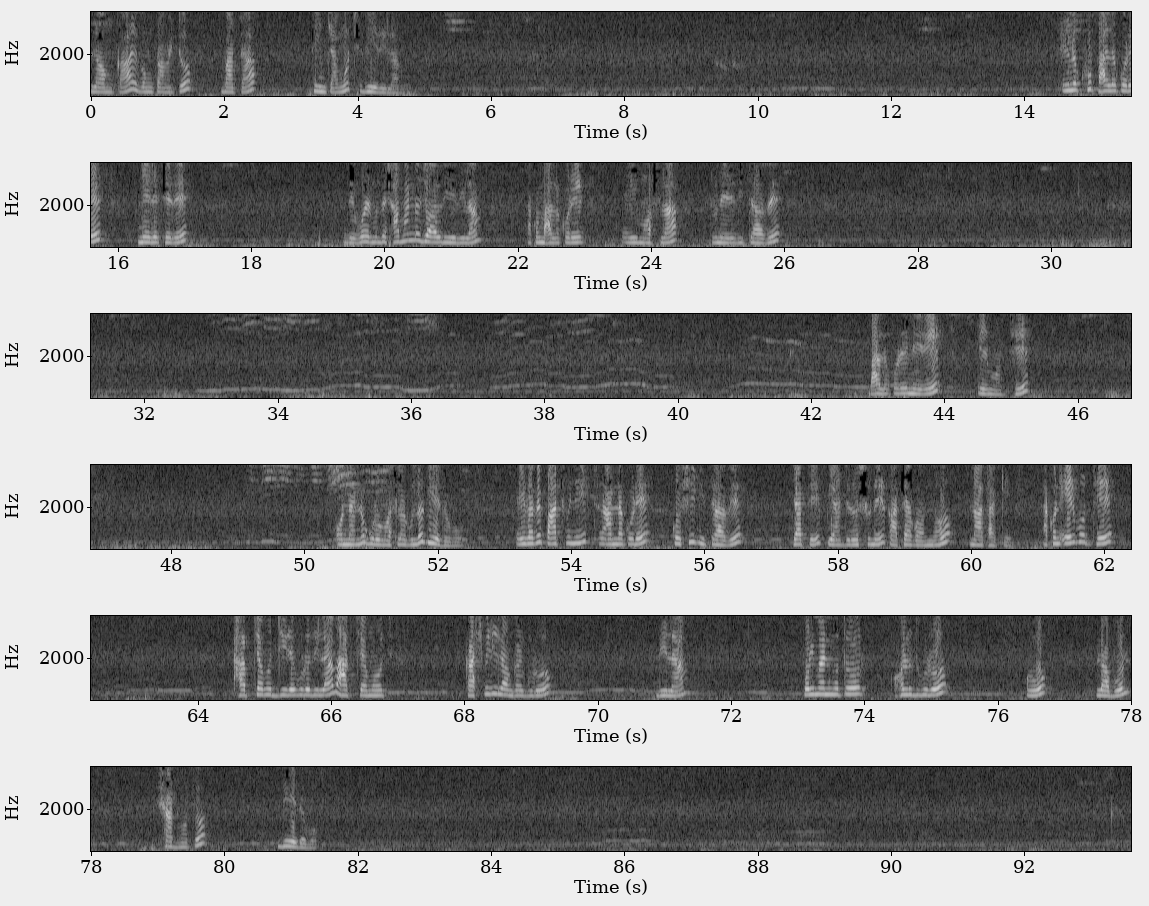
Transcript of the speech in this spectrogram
লঙ্কা এবং টমেটো বাটা তিন চামচ দিয়ে দিলাম। এগুলো খুব ভালো করে নেড়ে চেড়ে দেবো। এর মধ্যে সামান্য জল দিয়ে দিলাম। এখন ভালো করে এই মশলা একটু নেড়ে দিতে হবে। ভালো করে নেড়ে এর মধ্যে অন্যান্য গুঁড়ো মশলাগুলো দিয়ে দেবো। এইভাবে পাঁচ মিনিট রান্না করে কষিয়ে নিতে হবে যাতে পেঁয়াজ, রসুনের কাঁচা গন্ধ না থাকে। এখন এর মধ্যে হাফ চামচ জিরে গুঁড়ো দিলাম, হাফ চামচ কাশ্মীরি লঙ্কার গুঁড়ো দিলাম। পরিমাণ মতো হলুদ গুঁড়ো ও লবণ স্বাদ মতো দিয়ে দেব।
